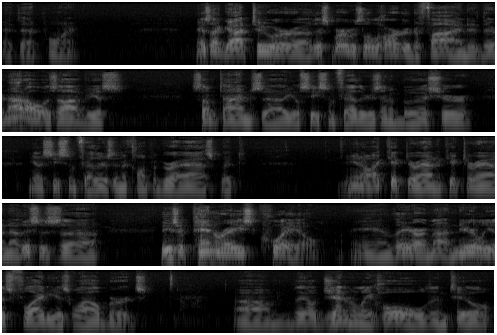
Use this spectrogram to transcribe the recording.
at that point. As I got to her, this bird was a little harder to find. They're not always obvious Sometimes you'll see some feathers in a bush or you know see some feathers in a clump of grass, but you know I kicked around and kicked around. Now this is uh, these are pen raised quail, and they are not nearly as flighty as wild birds. Um, they'll generally hold until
